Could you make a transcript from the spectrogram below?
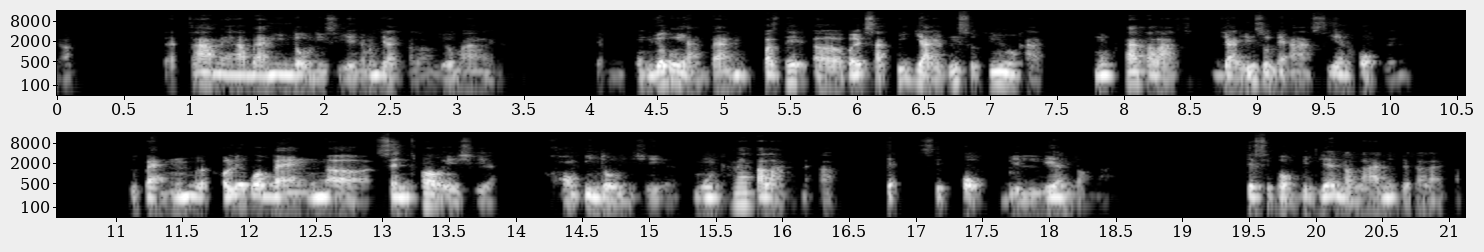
เนาะแต่ทราบไหมครับแบงก์อินโดนีเซียเนี่ยมันใหญ่กว่าเราเยอะมากเลยนะอย่างผมยกตัวอย่างแบงก์ประเทศเอ่อบริษัทที่ใหญ่ที่สุดที่มีโอกาสมูลค่าตลาดใหญ่ที่สุดในอาเซียน6เลยนี่ยคือแบงก์เขาเรียกว่าแบงก์เอ่อ Central Asia ของอินโดนีเซีย มูลค่าตลาดนะครับ76 Billion ดอลลาร์76 Billion ดอลลาร์นี่คือเท่าไหร่ครับ?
